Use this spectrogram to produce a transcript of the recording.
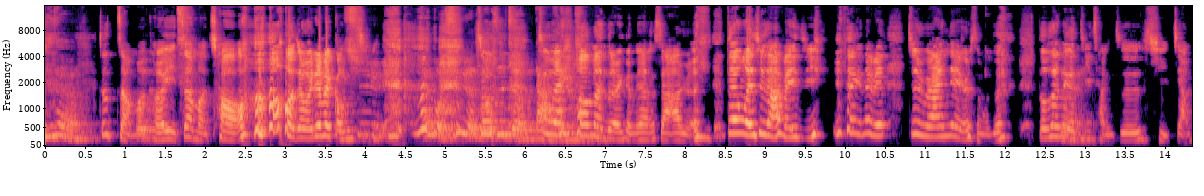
事，的。就怎么可以这么臭？我觉得我一定被攻击。我去的时候是只有住大飞机。在他们的人可能想杀人，对，我也去搭飞机，因为那边就是 Ryanair 什么的都在那个对机场之起降，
